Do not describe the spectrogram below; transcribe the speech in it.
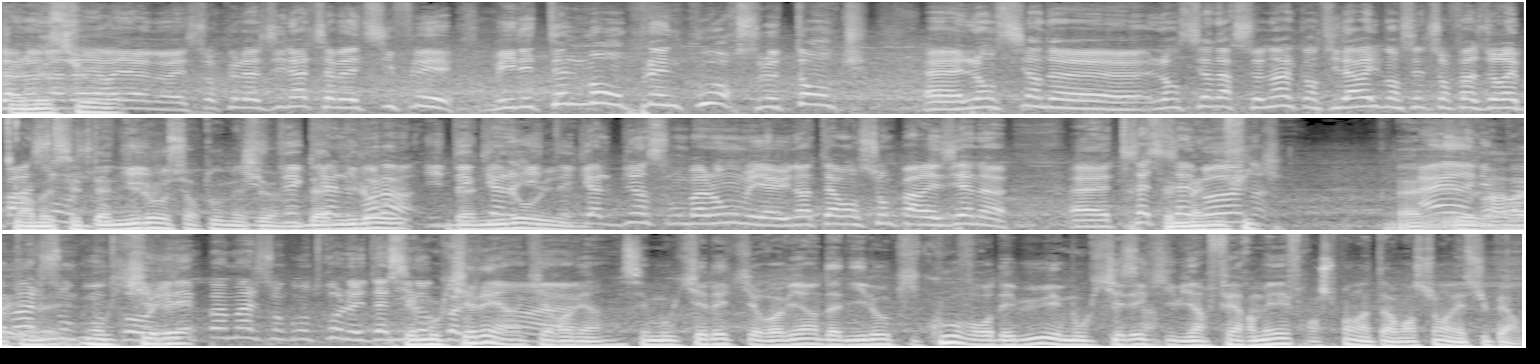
Talonnade messieurs. aérienne, ouais. Sur que la Zinat, ça va être sifflé. Mais il est tellement en pleine course, le tank, euh, l'ancien de- l'ancien d'Arsenal, quand il arrive dans cette surface de réparation. c'est Danilo surtout, il messieurs. décale, Danilo, voilà, il, décale, Danilo, il il- décale bien son ballon, mais il y a une intervention parisienne euh, très très bonne. Ah, il est Euh, pas mal son contrôle. Moukielé. Il est pas mal son contrôle. Et C'est Moukielé hein, qui revient. C'est Moukielé qui revient. Danilo qui couvre au début et Moukielé qui vient fermer. Franchement, l'intervention elle est superbe.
